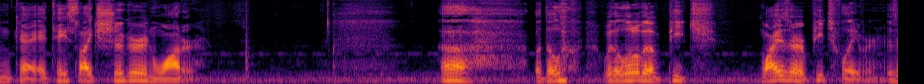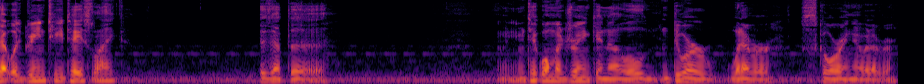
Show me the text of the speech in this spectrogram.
Okay. It tastes like sugar and water. Uh, with a with a little bit of peach. Why is there a peach flavor? Is that what green tea tastes like? Is that the? I mean, take one more drink and uh, we'll do our whatever scoring or whatever.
